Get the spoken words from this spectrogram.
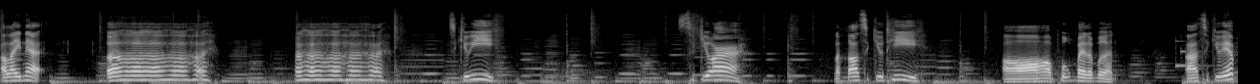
อะไรเนี่ยเออเฮ้ยเฮ้ยเฮ้ยเฮ้ยเฮ้ยเฮ้ยสกิล E สกิล R แล้วก็สกิลที่อ๋อ พุ่งไประเบิด อ่าสกิล F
